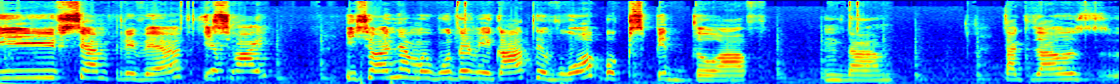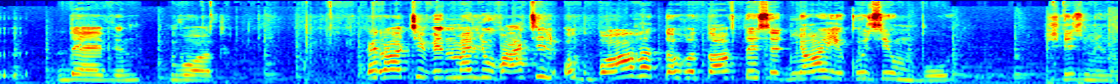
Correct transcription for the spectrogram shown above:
І всім привіт! І, Всім сьо- хай. і сьогодні ми будемо грати в Roblox під лав. Да. Так, зараз де він? Вот. Коротше, він малюватель від Бога, то готовтесь від нього якусь імбу. 6 минут.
